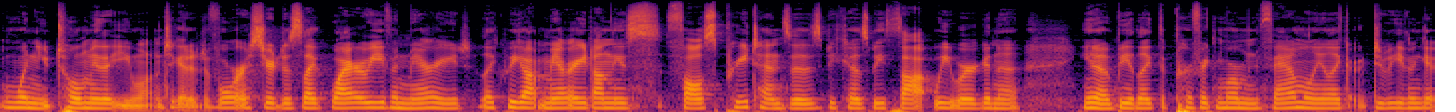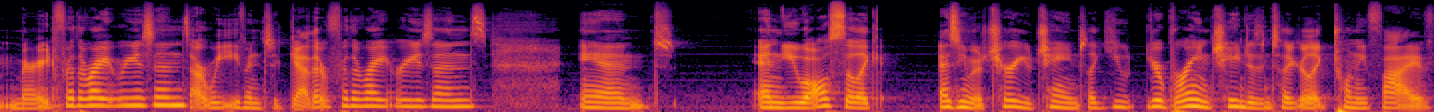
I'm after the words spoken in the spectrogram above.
when you told me that you wanted to get a divorce you're just like why are we even married? Like we got married on these false pretenses because we thought we were gonna you know be like the perfect mormon family like did we even get married for the right reasons? Are we even together for the right reasons? And and you also like as you mature you change. Like you your brain changes until you're like 25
